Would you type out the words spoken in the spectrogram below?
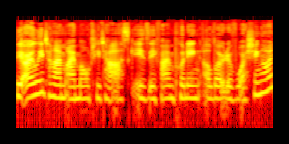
The only time I multitask is if I'm putting a load of washing on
